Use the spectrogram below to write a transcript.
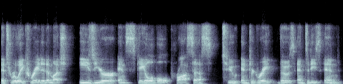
it's really created a much easier and scalable process to integrate those entities in.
